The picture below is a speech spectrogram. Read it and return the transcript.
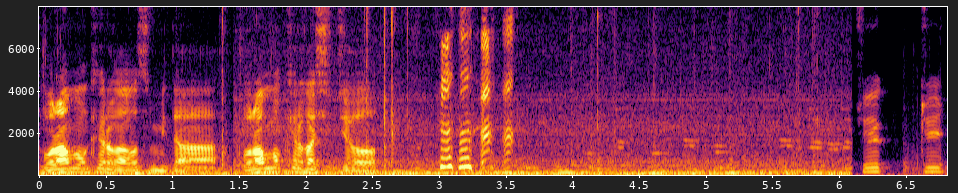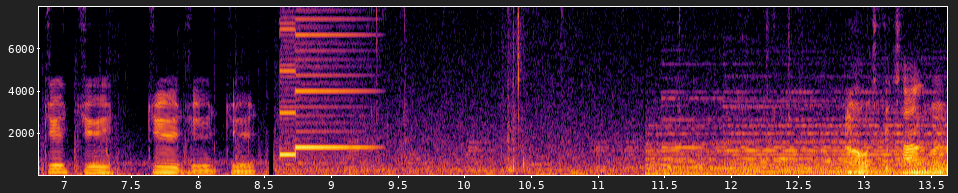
돌 한 번 캐러 가겠습니다. 돌 한 번 캐러 가시죠. 쭈쭈쭈쭈쭈쭈 타는 거요?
